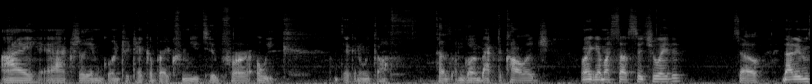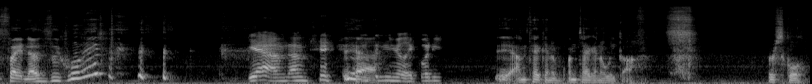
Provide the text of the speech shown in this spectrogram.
I actually am going to take a break from YouTube for a week. I'm taking a week off because I'm going back to college when I get myself situated. So not even Slate knows. Like, what? Yeah, I'm, I'm, Yeah. I'm sitting here like, what do you? yeah, I'm taking a, I'm taking a week off for school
